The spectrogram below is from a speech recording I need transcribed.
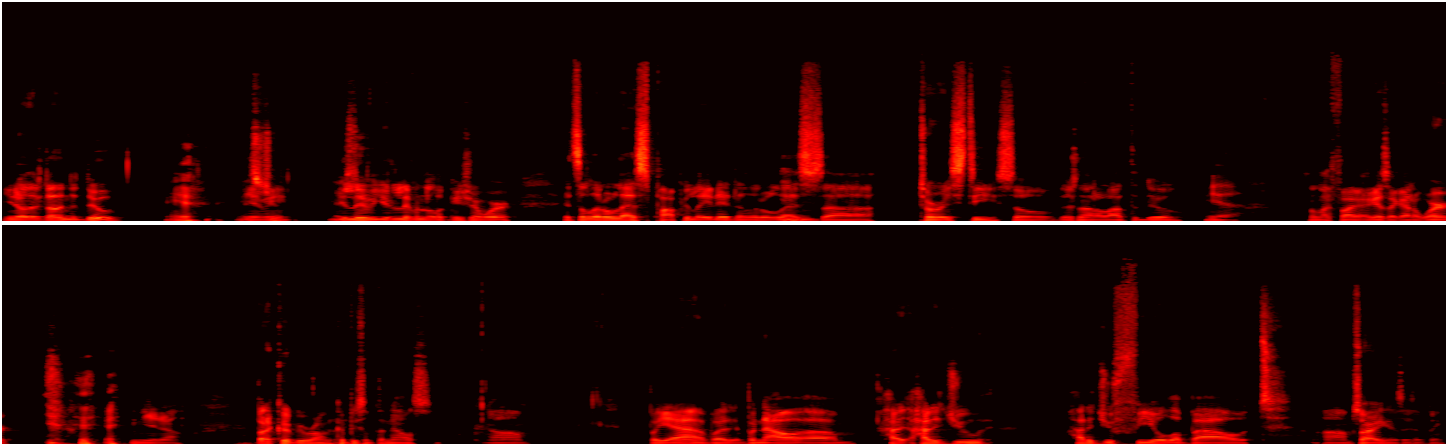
You know, there's nothing to do. yeah, You know what I mean? You live you live in a location where it's a little less populated, a little Mm-hmm. less uh touristy, so there's not a lot to do. Yeah. So I'm like, fuck, I guess I gotta work. you know but i could be wrong could be something else um but yeah but but now um how, how did you how did you feel about um sorry you gonna say something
